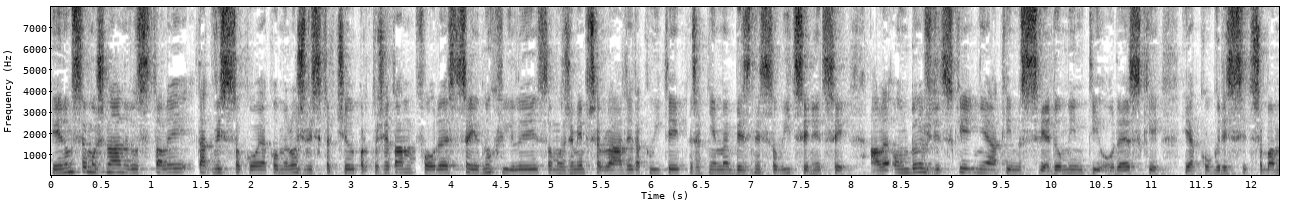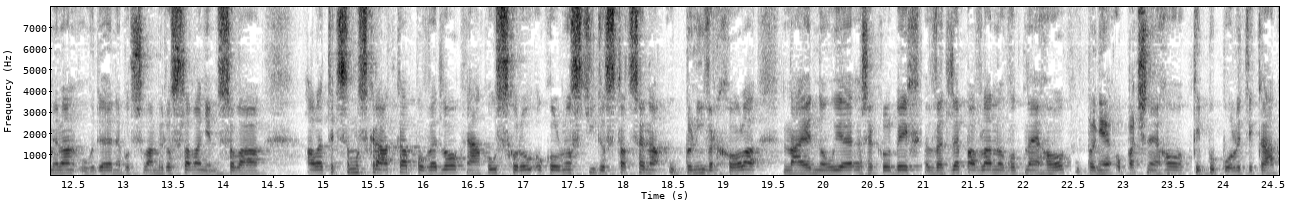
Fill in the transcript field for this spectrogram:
Jenom se možná nedostali tak vysoko, jako Miloš Vystrčil, protože tam v ODS jednu chvíli samozřejmě převládly takový ty, řekněme, biznisový cynici, ale on byl vždycky nějakým svědomím té ODSky, jako kdysi třeba Milan Uhde nebo třeba Miroslava Němcová ale teď se mu zkrátka povedlo nějakou schodou okolností dostat se na úplný vrchol a najednou je, řekl bych, vedle Pavla Novotného, úplně opačného typu politika,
